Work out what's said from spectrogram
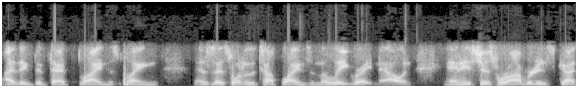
I think that that line is playing as as one of the top lines in the league right now. And and it's just Robert has got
